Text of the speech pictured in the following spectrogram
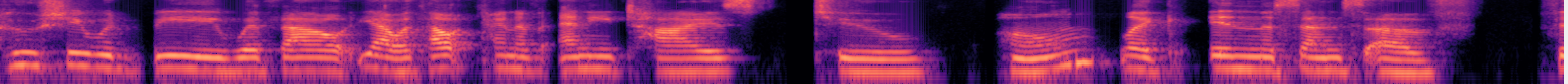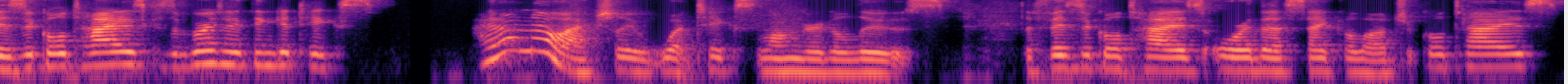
who she would be without yeah without kind of any ties to home like in the sense of physical ties because of course i think it takes i don't know actually what takes longer to lose the physical ties or the psychological ties.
